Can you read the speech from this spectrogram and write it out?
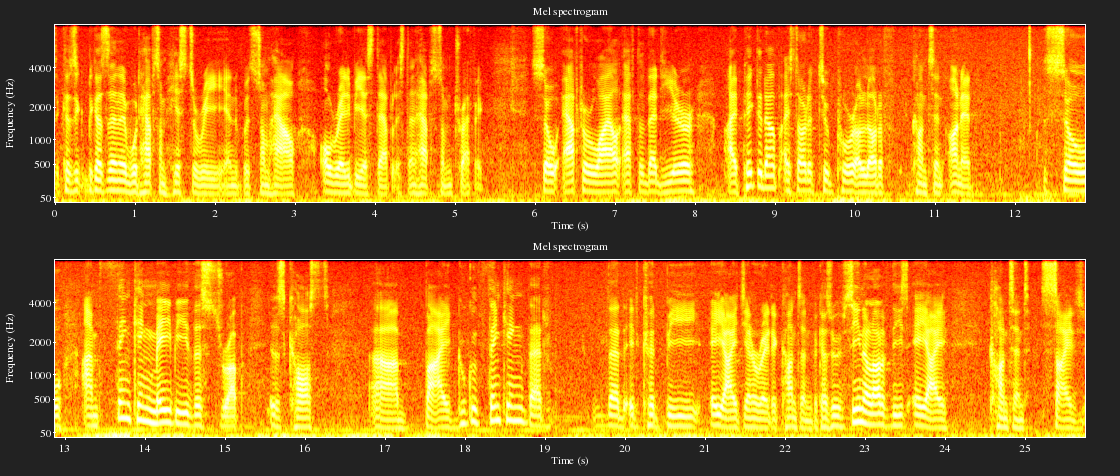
because because then it would have some history and would somehow already be established and have some traffic. So after a while, after that year, I picked it up. I started to pour a lot of content on it. So I'm thinking maybe this drop is caused uh, by Google thinking that that it could be AI generated content because we've seen a lot of these AI content sites,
